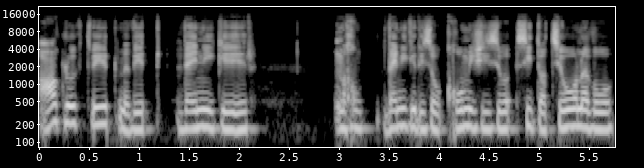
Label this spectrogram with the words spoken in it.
angeschaut wird. Man wird weniger man kommt weniger in so komische Situationen, wo,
